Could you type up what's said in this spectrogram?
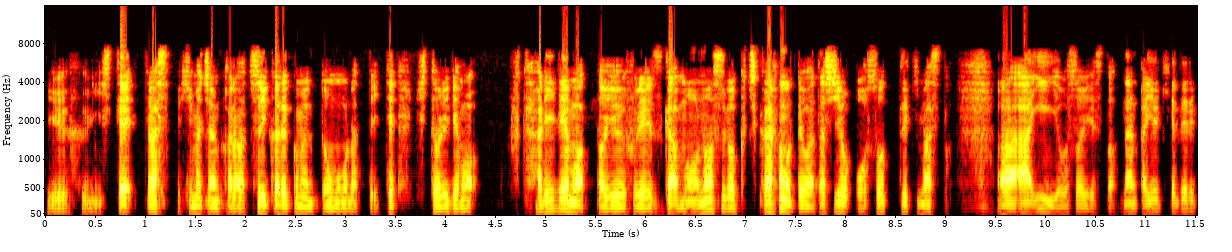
いうふうにしています。ひまちゃんからは追加でコメントももらっていて、一人でも二人でもというフレーズがものすごく力を持って私を襲ってきますと。ああ、いい遅いですと。なんか勇気が出る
